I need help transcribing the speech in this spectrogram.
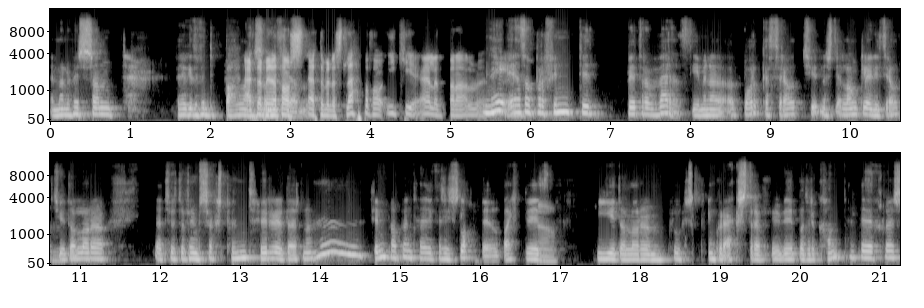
en mann finnst samt, þeir geta fundið balans. Þetta þetta meina sleppa þá IKEA Island bara alveg Nei, eða þá bara fyndið betra verð. Ég meina, að borga 30, næstu langlegin í 30 dólar eða 25-6 pund fyrir þetta, svona, eh, 15 pund hefði kannski sloppið og bætt við já, 10 dólarum pluss einhver ekstra fyrir viðbútt fyrir contentið eitthvað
